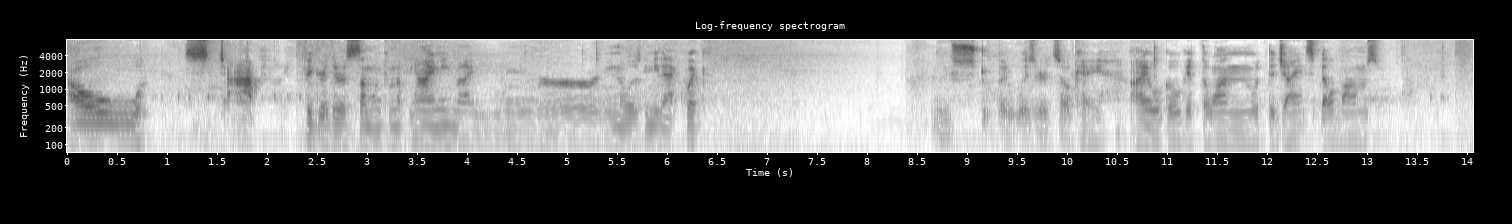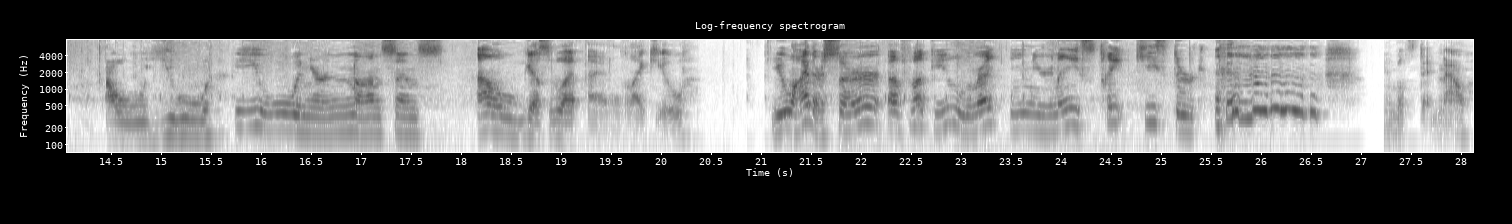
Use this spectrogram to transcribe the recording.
Oh, stop. I figured there was someone coming up behind me, but I didn't know it was going to be that quick. You stupid wizards. Okay, I will go get the one with the giant spell bombs. Oh, you, you and your nonsense. Oh, guess what? I don't like you. You either, sir. Uh, fuck you, right in your nice tight keister. You're both dead now.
